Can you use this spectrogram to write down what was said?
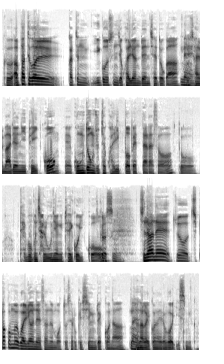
그 아파트걸 같은 이곳은 이제 관련된 제도가 또 네. 잘 마련이 돼 있고 음. 예, 공동주택 관리법에 따라서 또 대부분 잘 운영이 되고 있고 그렇습니다. 지난해 저 집합건물 관련해서는 뭐 또 새롭게 시행됐거나 네. 변화가 있거나 이런 거 있습니까?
